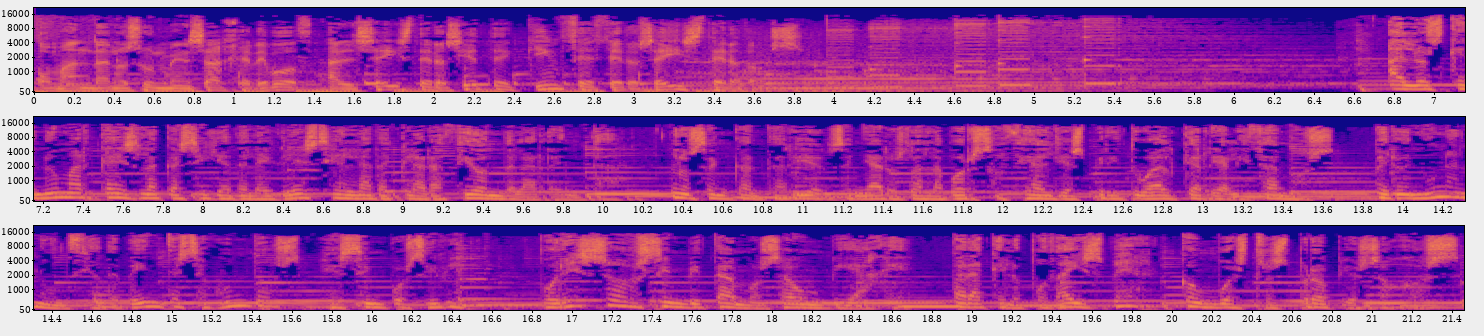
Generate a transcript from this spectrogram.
o mándanos un mensaje de voz al 607 150602. A los que no marcáis la casilla de la Iglesia en la declaración de la renta. Nos encantaría enseñaros la labor social y espiritual que realizamos, pero en un anuncio de 20 segundos es imposible. Por eso os invitamos a un viaje, para que lo podáis ver con vuestros propios ojos.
